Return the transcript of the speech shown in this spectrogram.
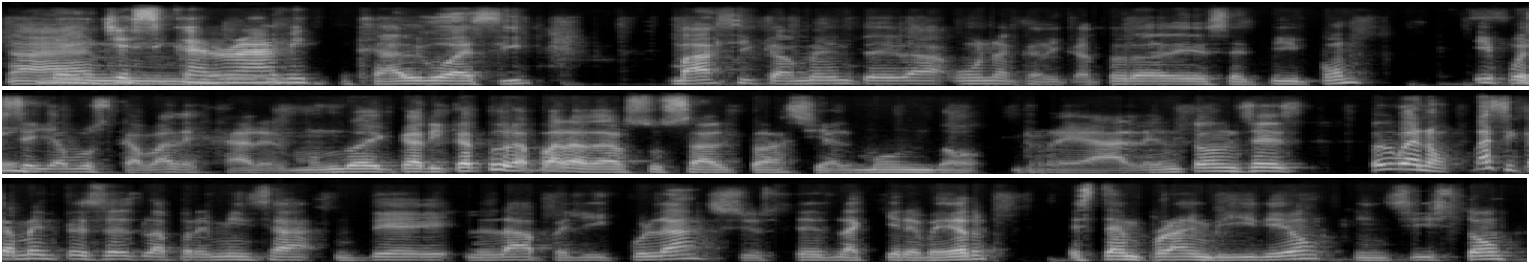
de Jessica Rabbit. Algo así. Básicamente era una caricatura de ese tipo. Y pues ella buscaba dejar el mundo de caricatura para dar su salto hacia el mundo real. Entonces, pues bueno, básicamente esa es la premisa de la película. Si usted la quiere ver, está en Prime Video, insisto,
